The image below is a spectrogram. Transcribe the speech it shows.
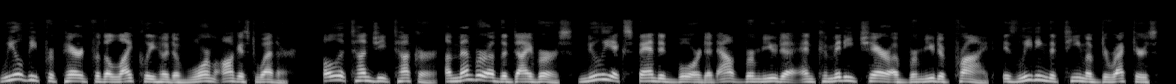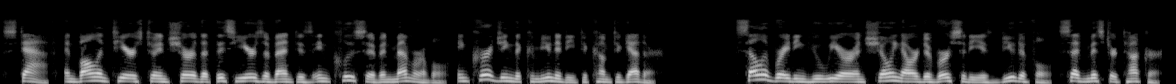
We'll be prepared for the likelihood of warm August weather. Olatunji Tucker, a member of the diverse, newly expanded board at Out Bermuda and committee chair of Bermuda Pride, is leading the team of directors, staff, and volunteers to ensure that this year's event is inclusive and memorable, encouraging the community to come together. Celebrating who we are and showing our diversity is beautiful, said Mr. Tucker.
